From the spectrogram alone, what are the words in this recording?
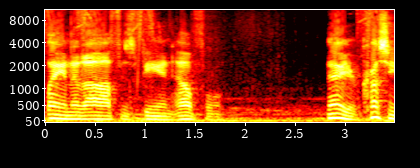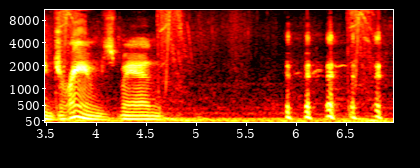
Playing it off as being helpful. No, you're crushing dreams, man.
